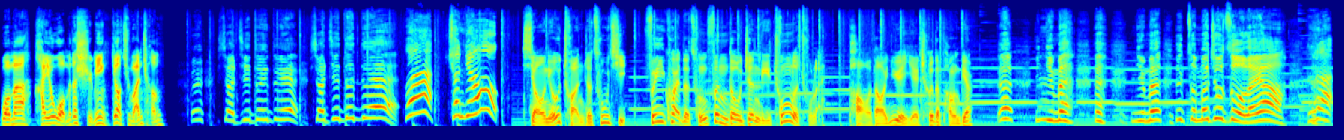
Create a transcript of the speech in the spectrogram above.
我们还有我们的使命要去完成。小鸡墩墩，小鸡墩墩，哇，小牛！小牛喘着粗气，飞快地从奋斗镇里冲了出来，跑到越野车的旁边。呃，你们，呃，你们怎么就走了呀？呃，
